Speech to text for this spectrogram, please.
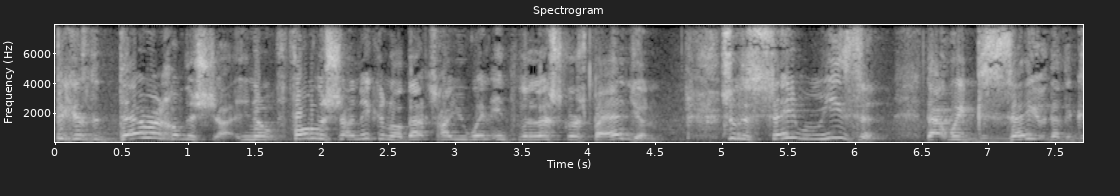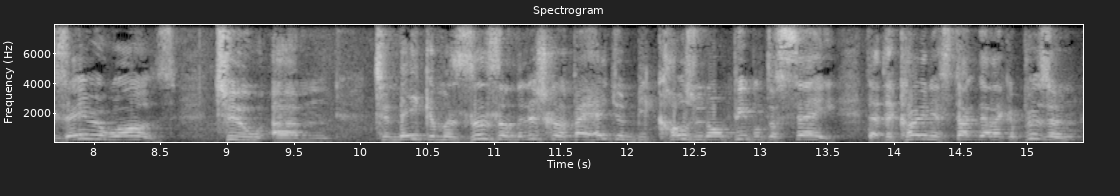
Because the derech of the, you know, from the Shanikano, that's how you went into the Leshkosh Ba'edyan. So the same reason that we that the Gzeira was to, um, to make a mezuzah on the Lishkat Pahedyon because we don't want people to say that the Kohen is stuck there like a prison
